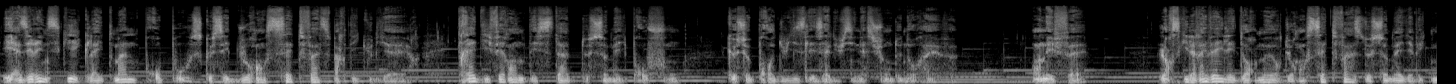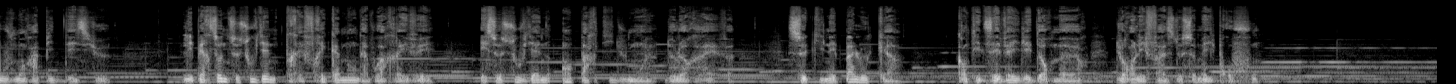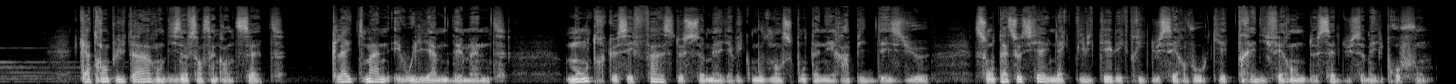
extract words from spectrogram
et Azerinsky et Kleitman proposent que c'est durant cette phase particulière, très différente des stades de sommeil profond, que se produisent les hallucinations de nos rêves. En effet, lorsqu'ils réveillent les dormeurs durant cette phase de sommeil avec mouvement rapide des yeux, Les personnes se souviennent très fréquemment d'avoir rêvé et se souviennent en partie du moins de leurs rêves, ce qui n'est pas le cas quand ils éveillent les dormeurs durant les phases de sommeil profond. Quatre ans plus tard, en 1957, Kleitman et William Dement montrent que ces phases de sommeil avec mouvement spontané rapide des yeux sont associées à une activité électrique du cerveau qui est très différente de celle du sommeil profond.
